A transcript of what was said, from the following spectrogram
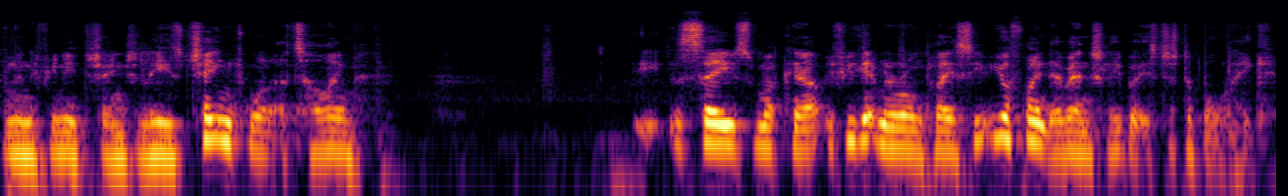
And then if you need to change the leads change one at a time. It saves mucking up. If you get them in the wrong place, you'll find it eventually, but it's just a ball ache.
